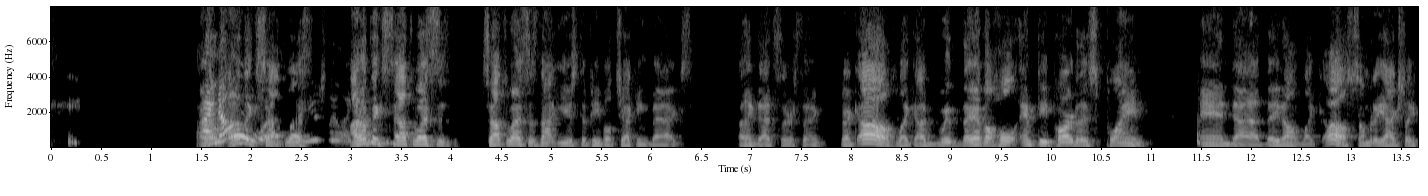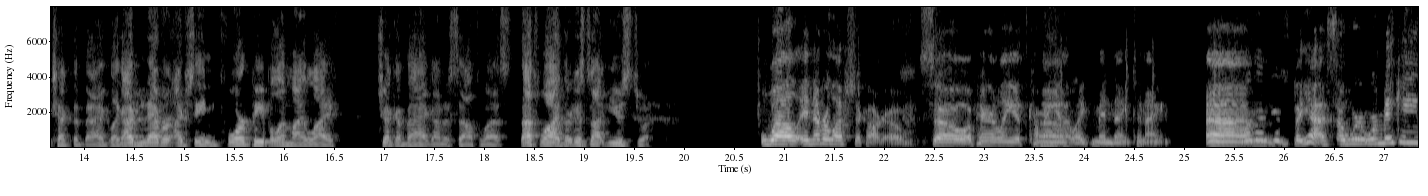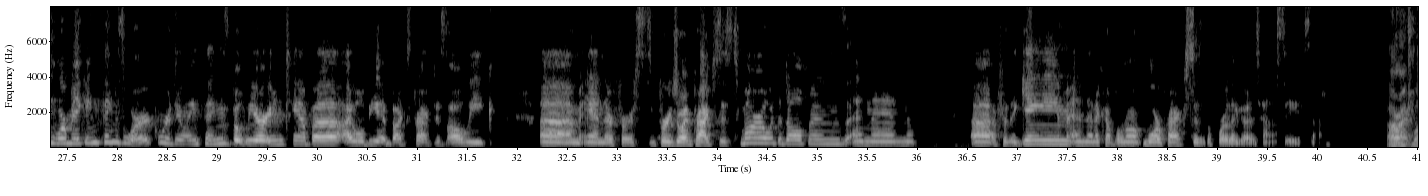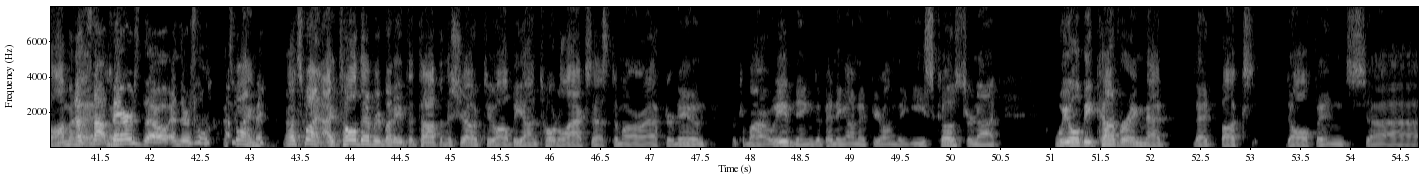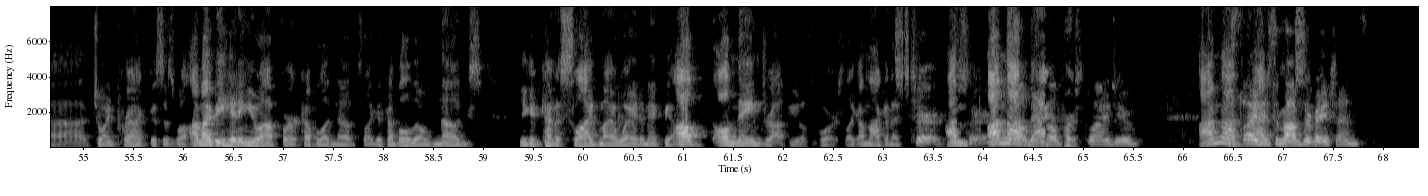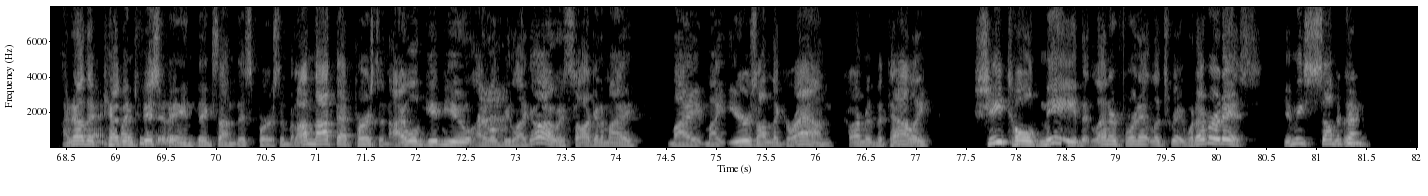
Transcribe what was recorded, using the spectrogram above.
I, I, know. I don't think Southwest. I, like I don't think Southwest is Southwest is not used to people checking bags. I think that's their thing. Like, oh, like I, they have a whole empty part of this plane, and uh, they don't like. Oh, somebody actually checked the bag. Like I've never. I've seen four people in my life check a bag on a Southwest. That's why they're just not used to it. Well, it never left Chicago, so apparently it's coming uh, in at like midnight tonight. Um, but yeah, so we're we're making we're making things work. We're doing things, but we are in Tampa. I will be at Bucks practice all week, um, and their first for joint practices tomorrow with the Dolphins, and then uh, for the game, and then a couple more practices before they go to Tennessee. So. All right. Well, I'm gonna. That's not uh, Bears though, and there's a. That's fine. That's fine. I told everybody at the top of the show too. I'll be on Total Access tomorrow afternoon or tomorrow evening, depending on if you're on the East Coast or not. We will be covering that that Bucks Dolphins uh, joint practice as well. I might be hitting you up for a couple of notes, like a couple of little nugs. You could kind of slide my way to make me. I'll I'll name drop you, of course. Like I'm not gonna. Sure. I'm sure. I'm not I'll, that I'll person. Slide you. I'm not. I'll slide you some person. observations. I know okay, that Kevin Fishbain thinks I'm this person, but I'm not that person. I will give you. I will be like, oh, I was talking to my my my ears on the ground, Carmen Vitali. She told me that Leonard Fournette looks great. Whatever it is, give me something. Okay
